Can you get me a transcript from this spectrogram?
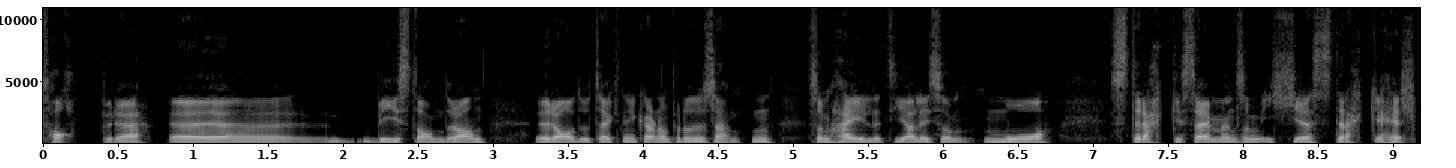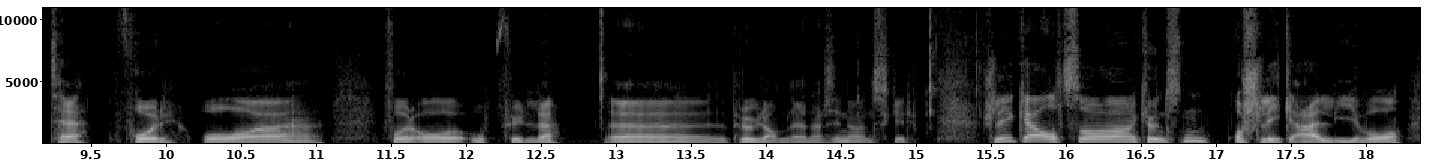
tapre eh, bistanderne, radioteknikeren og produsenten, som hele tida liksom må strekke seg, men som ikke strekker helt til for å, eh, for å oppfylle eh, programlederen sine ønsker. Slik er altså kunsten, og slik er livet òg.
